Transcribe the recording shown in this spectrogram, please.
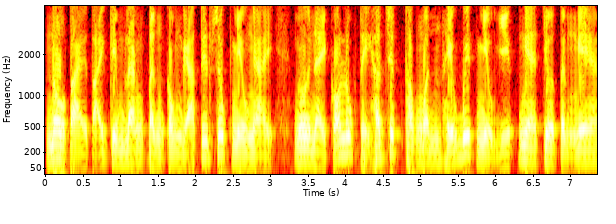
Nô tài tại Kim lan từng cùng gã tiếp xúc nhiều ngày. Người này có lúc thì hết sức thông minh, hiểu biết nhiều việc, nghe chưa từng nghe,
